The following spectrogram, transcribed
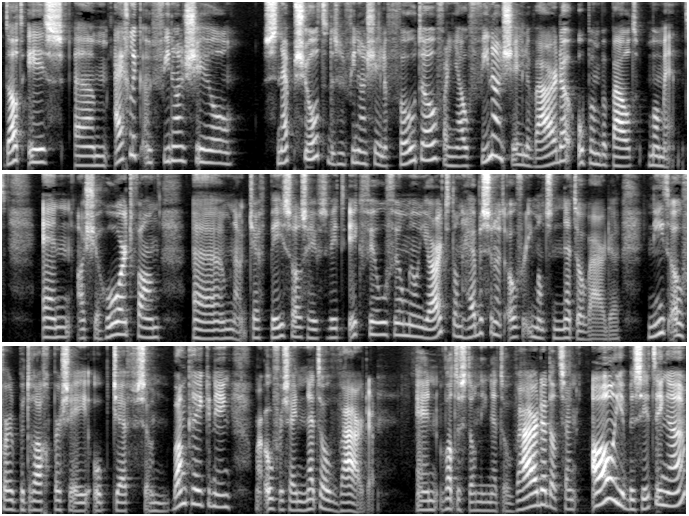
Dat is um, eigenlijk een financieel snapshot, dus een financiële foto van jouw financiële waarde op een bepaald moment. En als je hoort van, um, nou, Jeff Bezos heeft weet ik veel hoeveel miljard, dan hebben ze het over iemands netto-waarde. Niet over het bedrag per se op Jeff zo'n bankrekening, maar over zijn netto-waarde. En wat is dan die netto waarde? Dat zijn al je bezittingen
